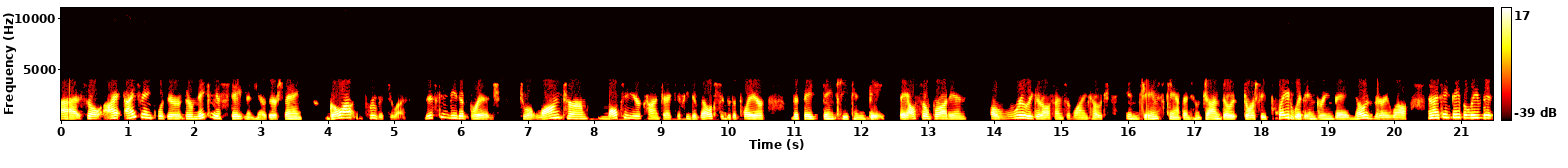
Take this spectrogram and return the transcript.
Uh, so I, I think what they're, they're making a statement here. They're saying, go out and prove it to us. This can be the bridge to a long-term, multi-year contract if he develops into the player that they think he can be. They also brought in a really good offensive line coach in James Campen, who John Do- Dorsey played with in Green Bay, knows very well. And I think they believe that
